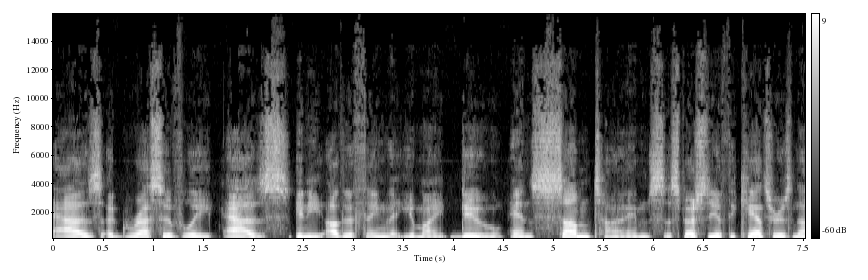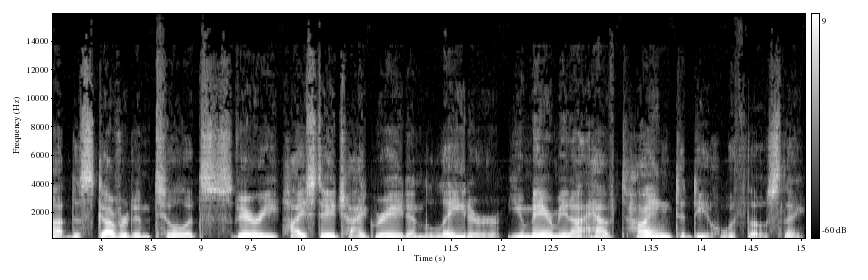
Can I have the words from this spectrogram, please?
as aggressively as any other thing that you might do. And sometimes, especially if the cancer is not discovered until it's very high stage, high grade, and later, you may or may not have time to deal with those things.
